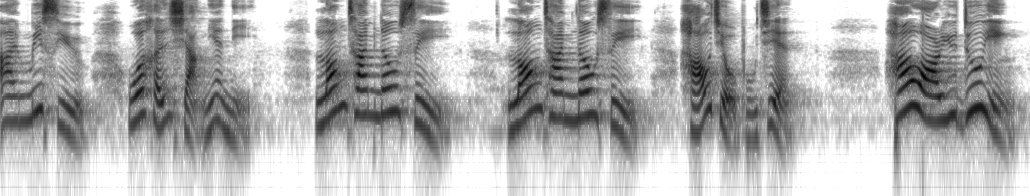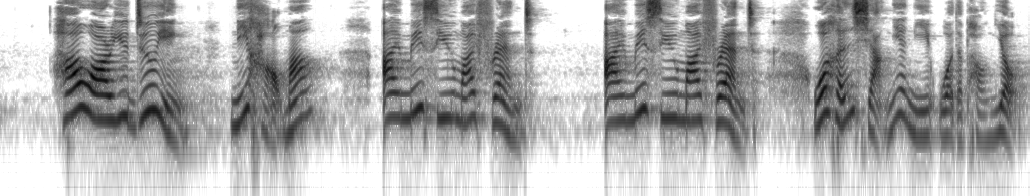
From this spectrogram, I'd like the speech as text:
I miss you. 我很想念你。Long time no see. Long time no see. 好久不见。How are you doing? How are you doing? 你好吗？I miss you, my friend. I miss you, my friend. 我很想念你，我的朋友。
